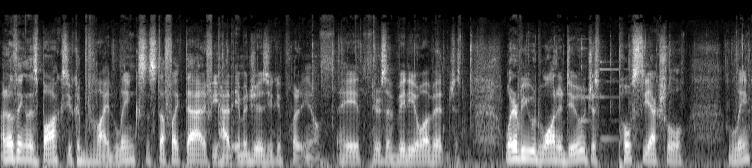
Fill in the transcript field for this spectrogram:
Another thing in this box, you could provide links and stuff like that. If you had images, you could put, you know, hey, here's a video of it. Just whatever you would want to do, just post the actual link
